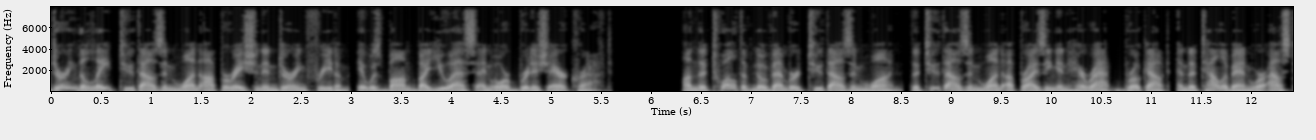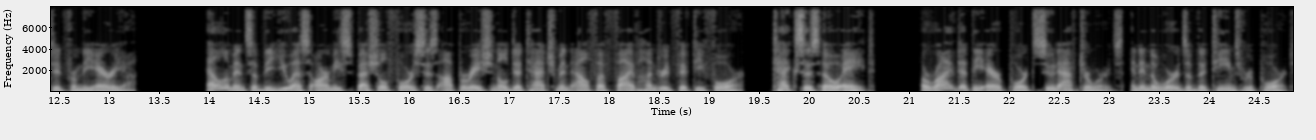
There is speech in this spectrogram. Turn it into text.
During the late 2001 Operation Enduring Freedom, it was bombed by US and or British aircraft. On 12 November 2001, the 2001 uprising in Herat broke out, and the Taliban were ousted from the area. Elements of the U.S. Army Special Forces Operational Detachment Alpha 554 Texas 08 arrived at the airport soon afterwards, and in the words of the team's report,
